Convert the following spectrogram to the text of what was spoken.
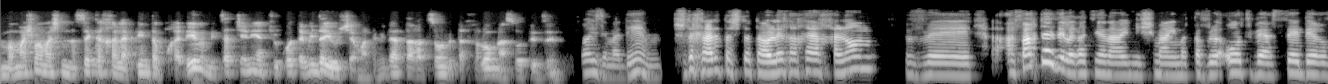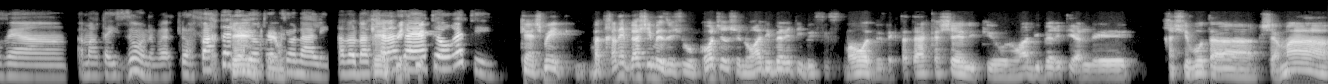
וממש ממש מנסה ככה להקטין את הפחדים, ומצד שני התשוקות תמיד היו שם, תמיד היה את הרצון ואת החלום לעשות את זה. אוי, זה מדהים. פשוט החלטת שאתה הולך אחרי החלום, והפכת את זה לרציונלי נשמע עם הטבלאות והסדר וה... אמרת איזון, אבל כאילו הפכת את זה כן, להיות כן. רציונלי, אבל בהתחלה כן, זה היה תיאורטי. כן, שמעי, בהתחלה נפגשתי עם איזשהו קוצ'ר שנורא דיבר איתי בסיסמאות וזה קצת היה קשה לי, כי הוא נורא דיבר איתי על uh, חשיבות ההגשמה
